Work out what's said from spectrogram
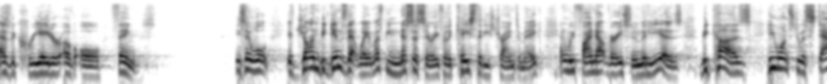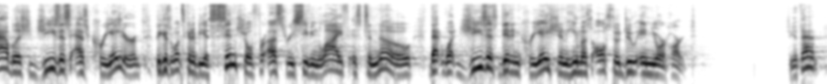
as the creator of all things. You say, well, if John begins that way, it must be necessary for the case that he's trying to make. And we find out very soon that he is, because he wants to establish Jesus as creator. Because what's going to be essential for us receiving life is to know that what Jesus did in creation, he must also do in your heart. You get that?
